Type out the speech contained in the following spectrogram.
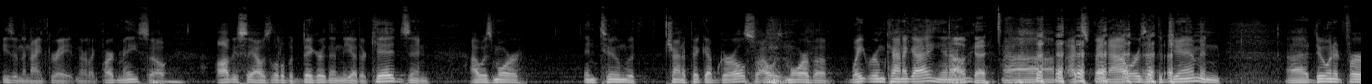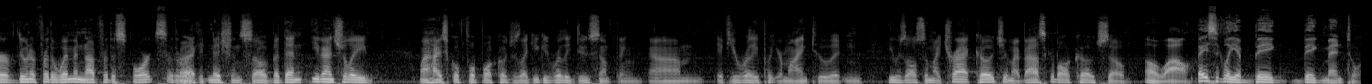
he's in the ninth grade. And they're like, pardon me? So obviously I was a little bit bigger than the other kids. And I was more in tune with trying to pick up girls. So I was more of a weight room kind of guy, you know? Okay. Um, I'd spend hours at the gym and uh, doing it for doing it for the women, not for the sports or the Right. recognition. So, but then eventually, my high school football coach was like, "You could really do something um, if you really put your mind to it." And he was also my track coach and my basketball coach. So, Oh wow. basically, a big, big mentor,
